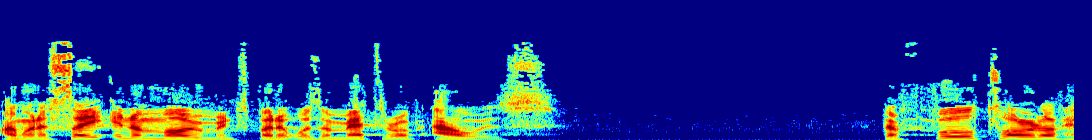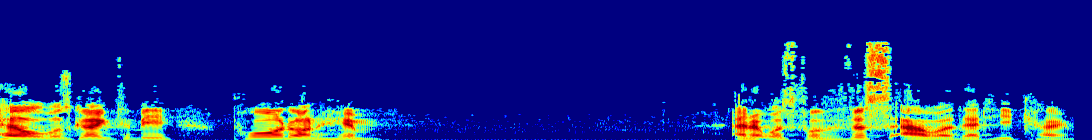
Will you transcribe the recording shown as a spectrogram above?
I'm going to say in a moment, but it was a matter of hours. The full torrent of hell was going to be poured on him. And it was for this hour that he came.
